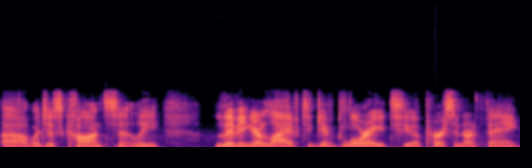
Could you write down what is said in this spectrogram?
uh, which is constantly living your life to give glory to a person or thing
